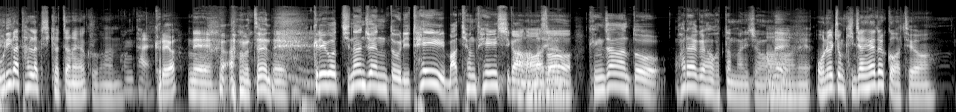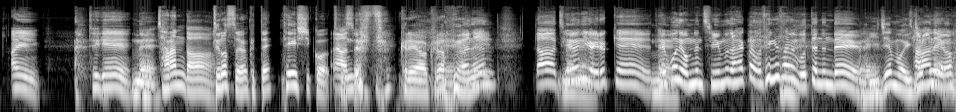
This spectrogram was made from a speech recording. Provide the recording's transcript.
우리가 탈락시켰잖아요, 그건. 광탈. 그래요? 네. 아무튼 네. 그리고 지난주에는 또 우리 테일 맏형 테일 씨가 아, 나와서 맞아요. 굉장한 또 활약을 하고 갔단 말이죠. 아, 네. 네. 오늘 좀 긴장해야 될 것 같아요. 아니 되게 네. 잘한다. 들었어요 그때 테일 씨거 아니, 안 들었어요? 들었어요. 그래요. 그러면은 아니, 나 재현이가 네네. 이렇게 네. 대본에 없는 질문을 할 거라고 생각을 못했는데 네, 이제 뭐 이제 잘하네요.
